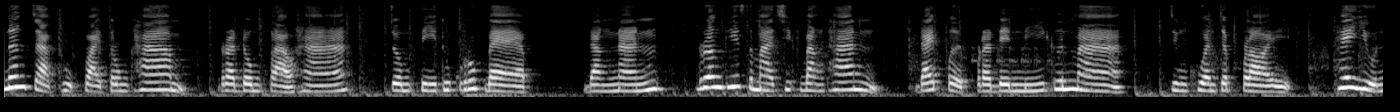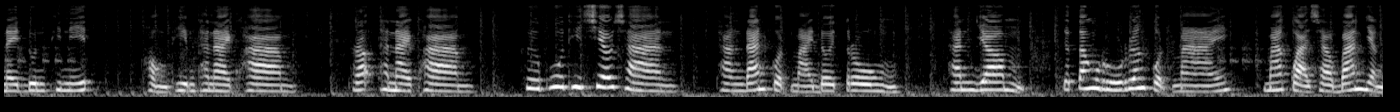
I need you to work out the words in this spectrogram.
เนื่องจากถูกฝ่ายตรงข้าม ระดมกล่าวหาโจมตีทุกรูปแบบ ดังนั้น เรื่องที่สมาชิกบางท่าน ได้เปิดประเด็นนี้ขึ้นมา จึงควรจะปล่อยให้อยู่ในดุลพินิษ ของทีมทนายความ เพราะทนายความคือผู้ที่เชี่ยวชาญทางด้านกฎหมายโดยตรง ท่านย่อมจะต้องรู้เรื่องกฎหมายมากกว่าชาวบ้านอย่าง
